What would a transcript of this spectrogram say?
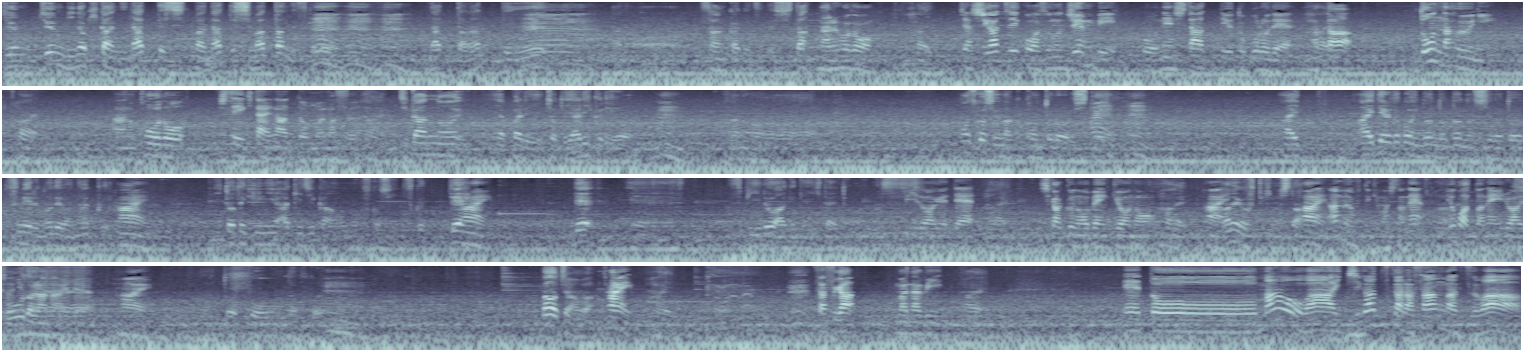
準準備の期間になってし,、まあ、なってしまったんですけど、うんうんうん。なったなっていう、あのー3ヶ月でした。うんなるほど。はじゃあ4月以降はその準備をねしたっていうところでまたどんな風にい、はい。あの行動していきたいなって思います。うんはい、時間のやっぱりちょっとやりくりを、あのーもう少しうまくコントロールして、はい空いてるところにどんどんどんどん仕事を詰めるのではなくうんはい。意図的に空き時間をもう少し作って、はい。で、えースピードを上げていきたいと思います。スピードを上げて。はい、資格のお勉強の。はい。はい。雨が降ってきました、はい。雨が降ってきましたね、はい。よかったねいる間に。降らないで、はい。本当高温だねこう。れ、ん。真央ちゃんは？はい。は さすが。学び。いはい。えっ、と真央は1月から3月は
